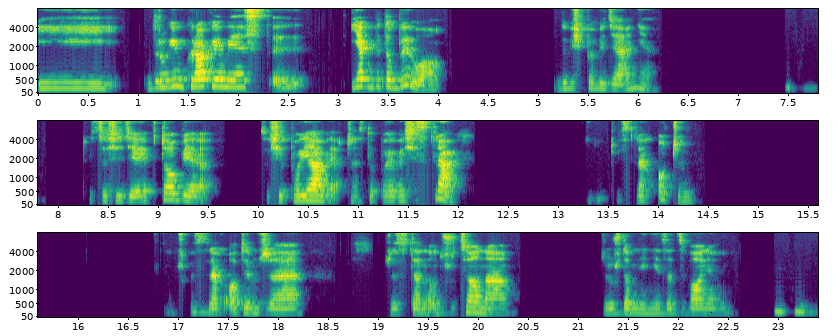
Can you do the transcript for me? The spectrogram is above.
I drugim krokiem jest, y, jakby to było, gdybyś powiedziała nie. Co się dzieje w tobie, co się pojawia. Często pojawia się strach. Czyli strach o czym? Na przykład strach o tym, że, że zostanę odrzucona, że już do mnie nie zadzwonią, Mhm.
